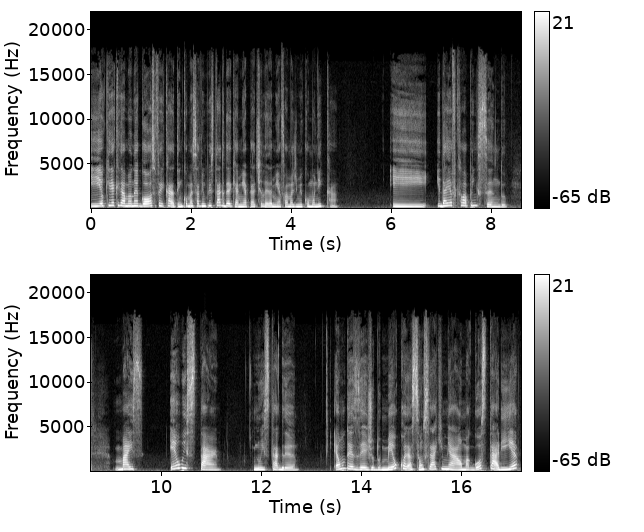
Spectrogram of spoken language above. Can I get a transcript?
E eu queria criar meu negócio. Eu falei, cara, eu tenho que começar a vir pro Instagram, que é a minha prateleira, a minha forma de me comunicar. E, e daí eu ficava pensando, mas eu estar no Instagram é um desejo do meu coração? Será que minha alma gostaria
